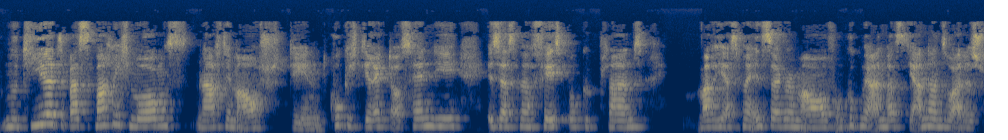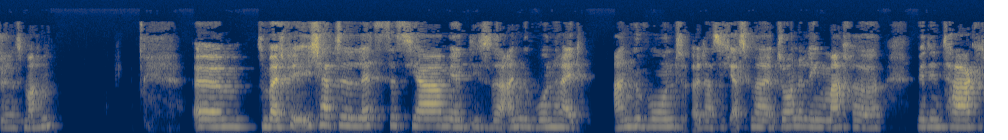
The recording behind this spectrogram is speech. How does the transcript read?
notiert, was mache ich morgens nach dem Aufstehen? Gucke ich direkt aufs Handy? Ist erstmal Facebook geplant? Mache ich erstmal Instagram auf und gucke mir an, was die anderen so alles Schönes machen? Ähm, zum Beispiel, ich hatte letztes Jahr mir diese Angewohnheit angewohnt, äh, dass ich erstmal Journaling mache, mir den Tag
